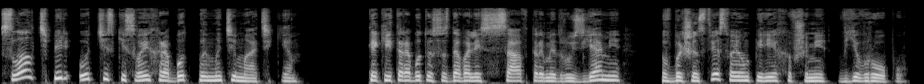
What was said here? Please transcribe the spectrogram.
слал теперь оттиски своих работ по математике. Какие-то работы создавались с авторами-друзьями, в большинстве своем переехавшими в Европу.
